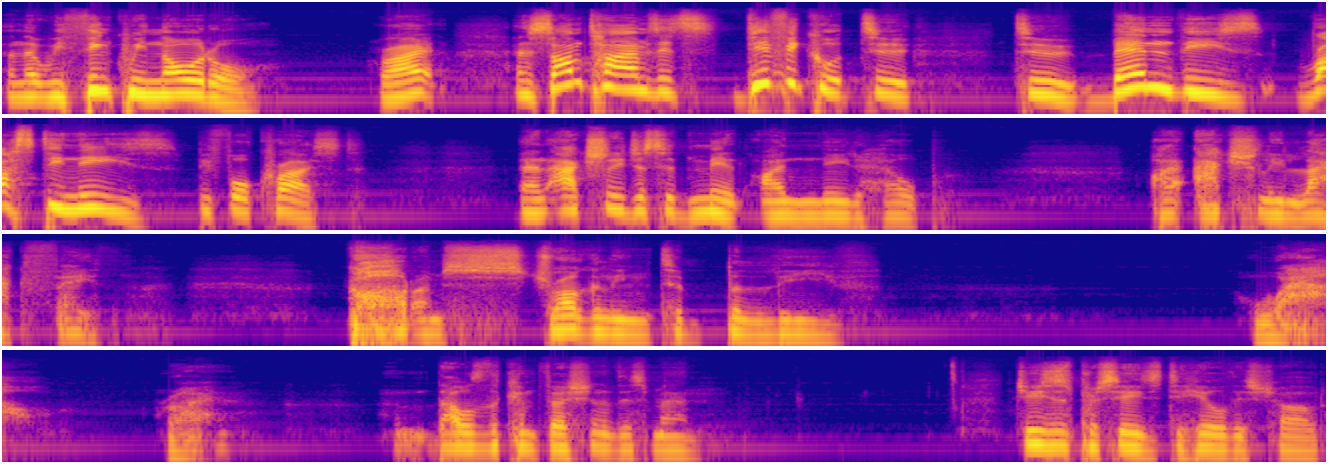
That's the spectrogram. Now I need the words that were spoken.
and that we think we know it all, right? And sometimes it's difficult to, to bend these rusty knees before Christ and actually just admit, I need help. I actually lack faith. God, I'm struggling to believe. Wow, right? That was the confession of this man. Jesus proceeds to heal this child.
